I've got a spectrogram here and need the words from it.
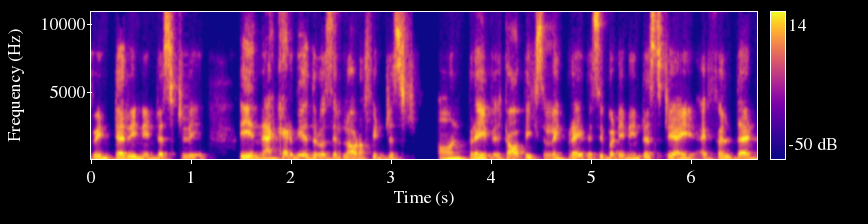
winter in industry. In academia, there was a lot of interest on topics like privacy, but in industry, I, I felt that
